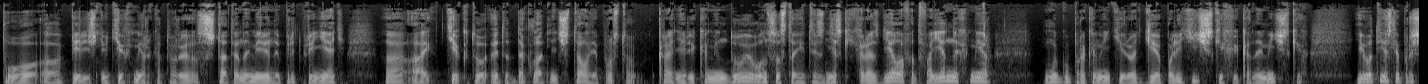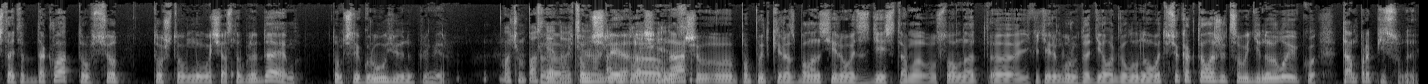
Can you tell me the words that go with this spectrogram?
по э, перечню тех мер, которые Штаты намерены предпринять. Э, а те, кто этот доклад не читал, я просто крайне рекомендую. Он состоит из нескольких разделов от военных мер, могу прокомментировать, геополитических, экономических. И вот если прочитать этот доклад, то все то, что мы вот сейчас наблюдаем, в том числе Грузию, например, очень последовательно. Э, в том числе наши попытки разбалансировать здесь, там, условно, от Екатеринбурга до дела Голунова, это все как-то ложится в единую логику, там прописано.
